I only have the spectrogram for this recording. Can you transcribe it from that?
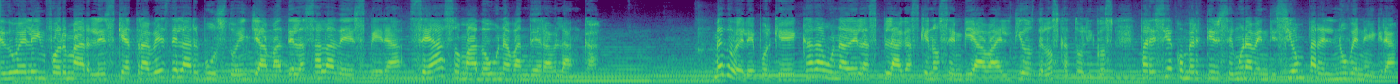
Me duele informarles que a través del arbusto en llamas de la sala de espera se ha asomado una bandera blanca. Me duele porque cada una de las plagas que nos enviaba el Dios de los católicos parecía convertirse en una bendición para el nube negra,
